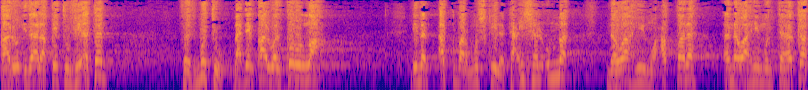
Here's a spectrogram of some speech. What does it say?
قالوا إذا لقيتم فئة فاثبتوا. بعدين قال واذكروا الله. إذا أكبر مشكلة تعيشها الأمة. نواهي معطلة نواهي منتهكة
